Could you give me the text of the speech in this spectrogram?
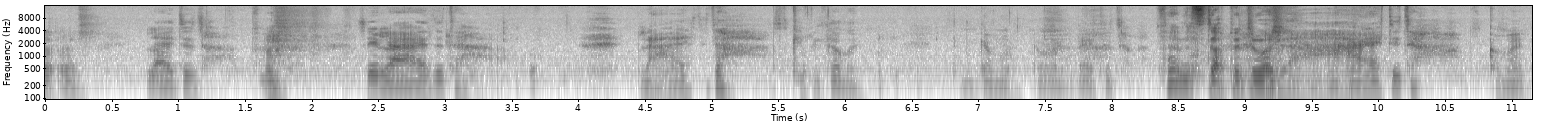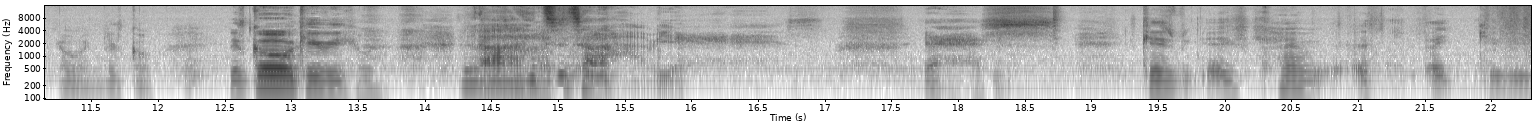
Uh-uh. Light it up. Say light it up. Light it up. Keep it going. Come on, come on, light it up. Fam, stop it, what? Light it up. Come on, come on, let's go. Let's go, Kiwi. Come on. Light it up. Yes. Yes. Kiwi. It's, it's, it's, Kiwi.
